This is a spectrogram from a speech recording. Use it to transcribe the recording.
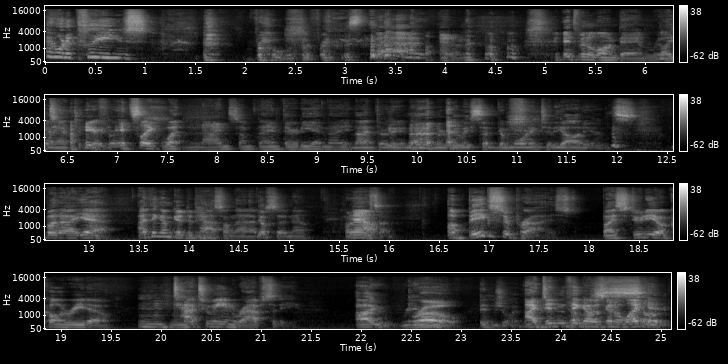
I want it. Please. Bro, what the frick was that? I don't know. It's been a long day. I'm really Mine tired. It's like what nine something, thirty at night. 9.30 at night, and we really said good morning to the audience. But uh, yeah, I think I'm good to pass on that episode now. 100%. Now- A big surprise by Studio Colorido, Mhm. Tatooine Rhapsody. I really Bro. enjoyed it. I didn't think That I was gonna like so- it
